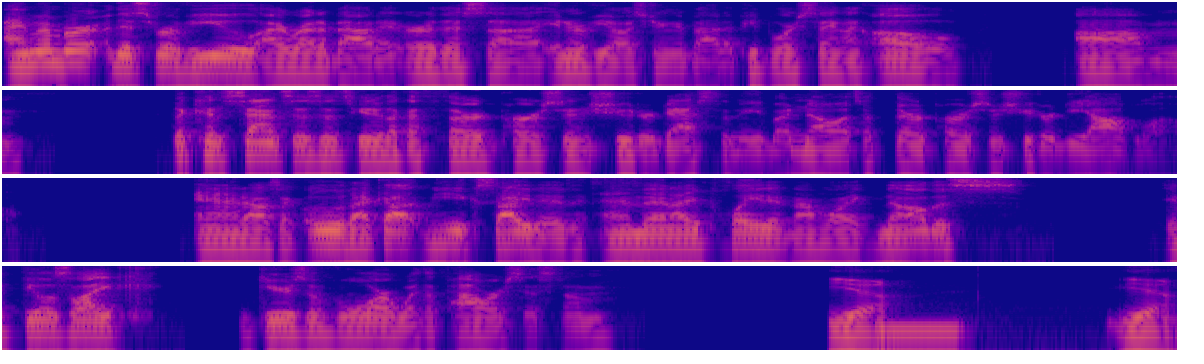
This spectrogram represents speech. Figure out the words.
I remember this review I read about it, or this uh, interview I was hearing about it. People were saying like, "Oh, um, the consensus is getting like a third-person shooter Destiny, but no, it's a third-person shooter Diablo." And I was like, "Oh, that got me excited." And then I played it, and I'm like, "No, this, it feels like Gears of War with a power system." Yeah. Yeah.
